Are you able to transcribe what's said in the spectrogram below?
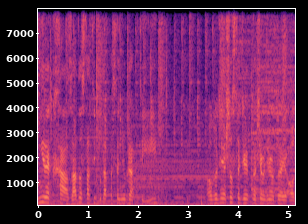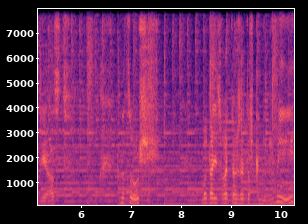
Nirekhaza do stacji Budapest Newgati o godzinie 6.19 będzie miał tutaj odjazd. No cóż w oddali słuchać też, że troszkę grzmi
